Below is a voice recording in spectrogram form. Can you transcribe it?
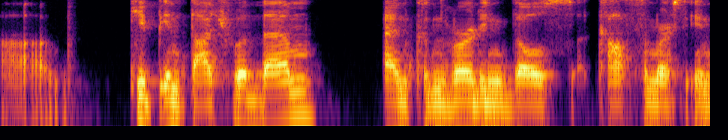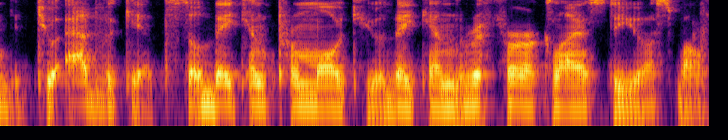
um, keep in touch with them and converting those customers into advocates so they can promote you, they can refer clients to you as well.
